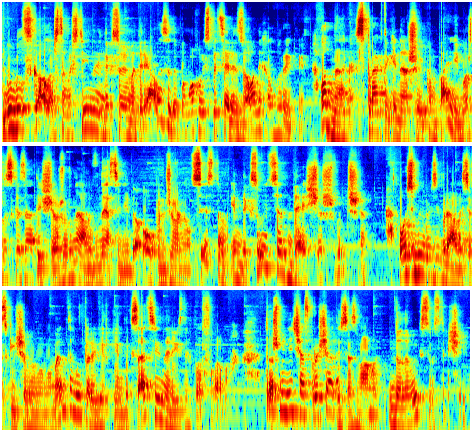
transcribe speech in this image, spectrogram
Google Scholar самостійно індексує матеріали за допомогою спеціалізованих алгоритмів. Однак, з практики нашої компанії можна сказати, що журнали, внесені до Open Journal System, індексуються дещо швидше. Ось ми розібралися з ключовими моментами перевірки індексації на різних платформах. Тож мені час прощатися з вами. До нових зустрічей!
